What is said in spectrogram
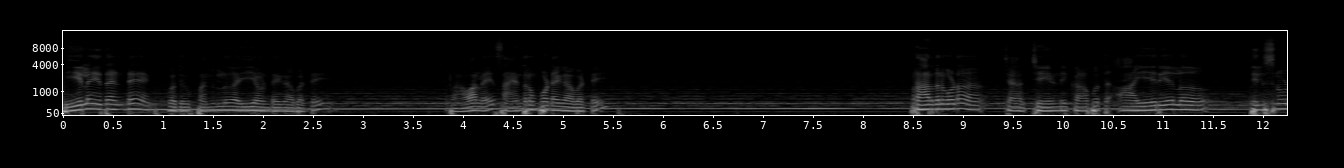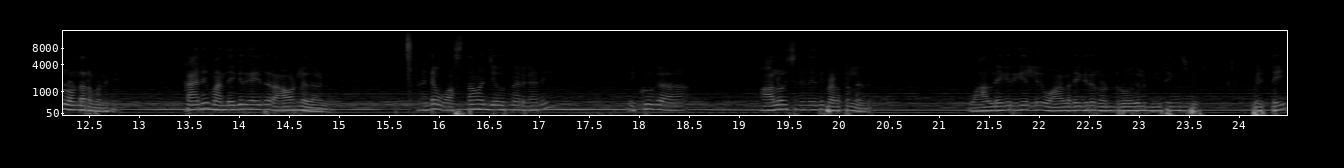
వీలైదంటే కొద్దిగా పనులు అయ్యి ఉంటాయి కాబట్టి రావాలి సాయంత్రం పూటే కాబట్టి. ప్రార్థన కూడా చే- చేయండి. కాకపోతే ఆ ఏరియాలో తెలిసిన వాళ్ళు ఉండరు మనకి. కానీ మన దగ్గరికి అయితే రావట్లేదు వాళ్ళు. అంటే వస్తామని చెబుతున్నారు కానీ ఎక్కువగా ఆలోచన అనేది పెడతలేదు. వాళ్ళ దగ్గరికి వెళ్ళి వాళ్ళ దగ్గర రెండు రోజులు మీటింగ్స్ పెట్టి పెట్టి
